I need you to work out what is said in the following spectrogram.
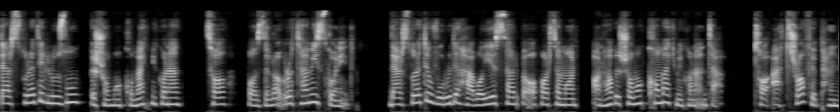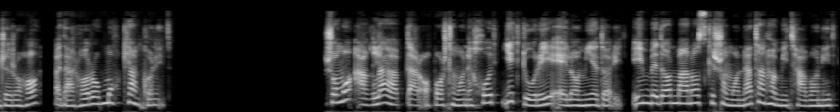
در صورت لزوم به شما کمک می کند تا فاضلاب را تمیز کنید. در صورت ورود هوایی سرد به آپارتمان آنها به شما کمک می کنند تا, تا اطراف پنجره ها و درها را محکم کنید. شما اغلب در آپارتمان خود یک دوره اعلامیه دارید. این بدان معناست که شما نه تنها می توانید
